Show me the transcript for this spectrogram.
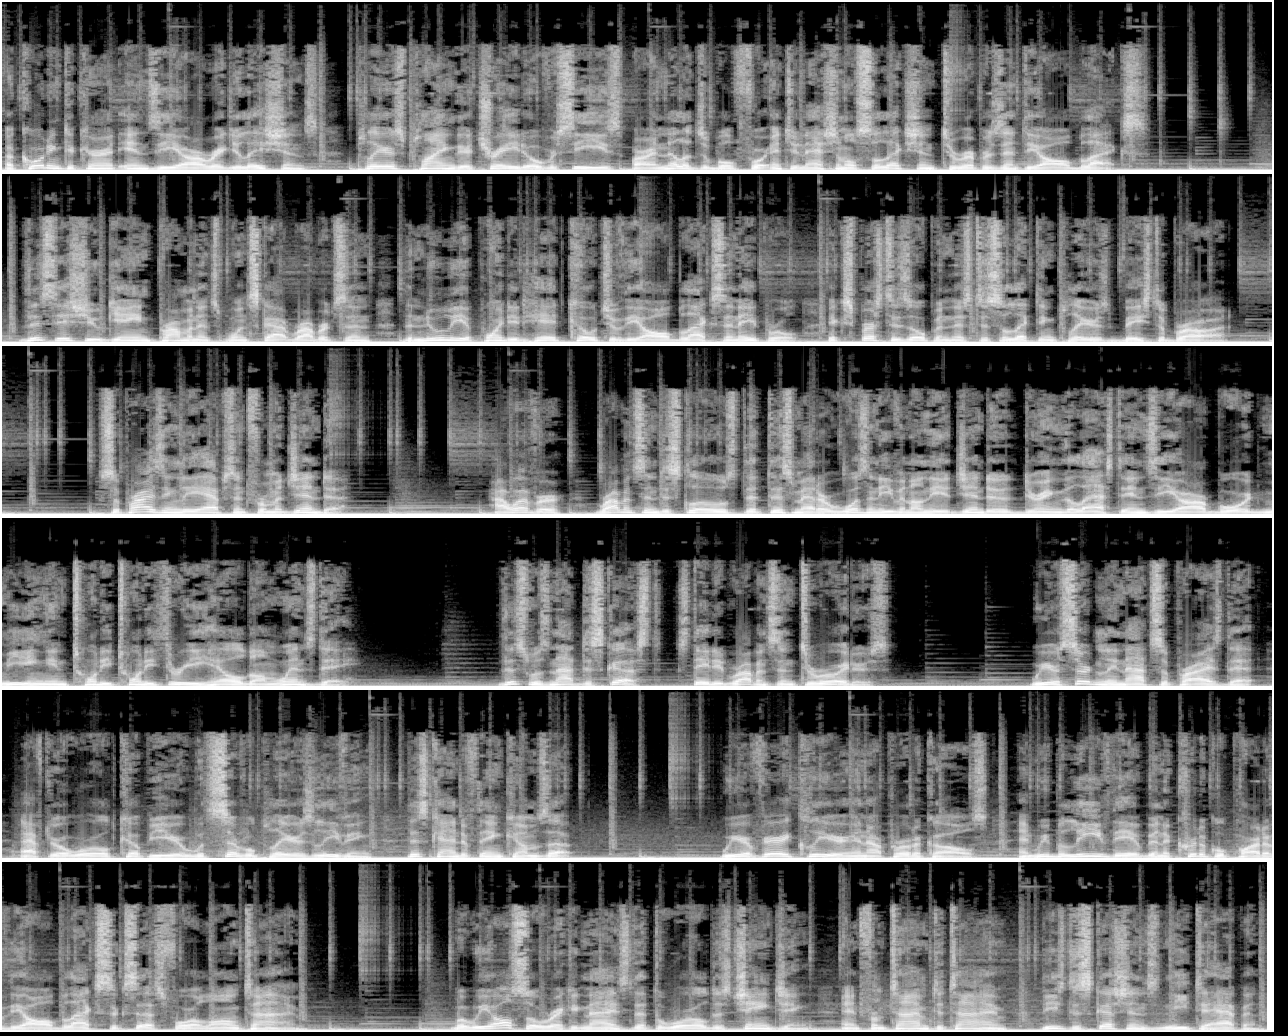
According to current NZR regulations, players plying their trade overseas are ineligible for international selection to represent the All Blacks. This issue gained prominence when Scott Robertson, the newly appointed head coach of the All Blacks in April, expressed his openness to selecting players based abroad. Surprisingly absent from agenda. However, Robinson disclosed that this matter wasn't even on the agenda during the last NZR board meeting in 2023 held on Wednesday. This was not discussed, stated Robinson to Reuters. We are certainly not surprised that, after a World Cup year with several players leaving, this kind of thing comes up. We are very clear in our protocols, and we believe they have been a critical part of the All Blacks' success for a long time. But we also recognize that the world is changing, and from time to time, these discussions need to happen.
